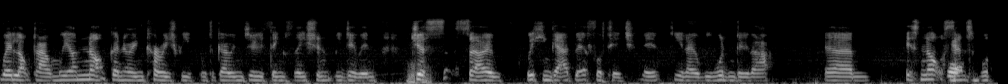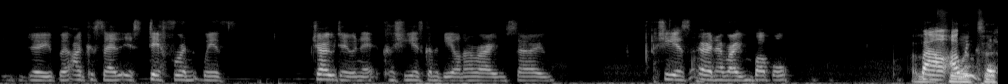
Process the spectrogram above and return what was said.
we're locked down. We are not going to encourage people to go and do things they shouldn't be doing just so we can get a bit of footage. It, you know, we wouldn't do that. Um, it's not a Yeah. sensible thing to do, but like I said, it's different with Joe doing it because she is going to be on her own. So she is in her own bubble. I well, I wouldn't to... take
